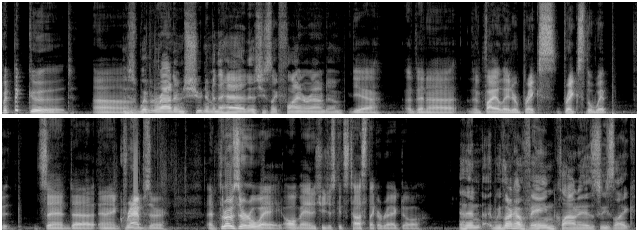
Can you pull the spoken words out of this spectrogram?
Whip it good. And Um, just whipping around him and shooting him in the head as she's like flying around him. Yeah. And then uh the violator breaks breaks the whip and uh and then grabs her and throws her away. Oh man, and she just gets tossed like a rag doll. And then we learn how vain Clown is. He's like,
